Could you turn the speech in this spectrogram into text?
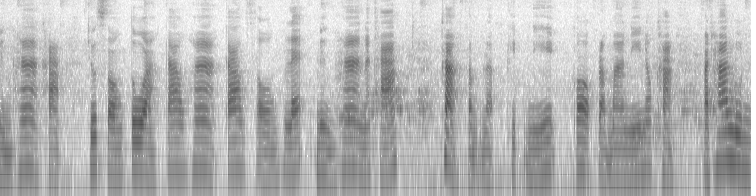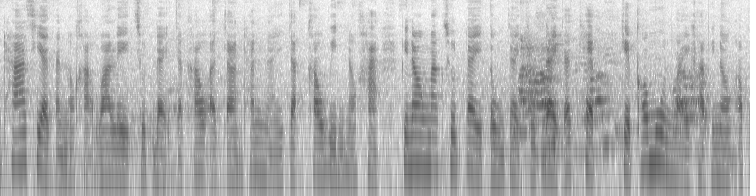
815 ค่ะ ชุด 2 ตัว 95 92 และ 15 นะคะ ค่ะสำหรับคลิปนี้ก็ประมาณนี้เนาะค่ะมาท่าลุนท่าเชียร์กันเนาะค่ะ ว่าเลขชุดใดจะเข้าอาจารย์ท่านไหนจะเข้าวินเนาะค่ะ พี่น้องมักชุดใดตรงใจชุดใดก็แคปเก็บข้อมูลไว้ค่ะ พี่น้องเอาไป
